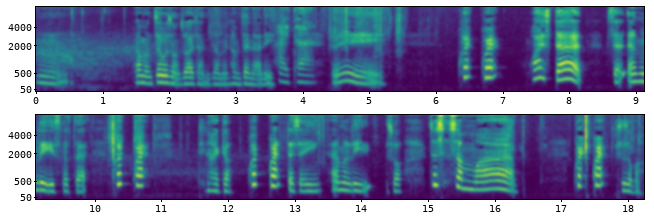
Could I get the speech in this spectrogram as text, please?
嗯，他们这为什么坐在毯子上面？他们在哪里？海滩。对。Quack quack, why is that? said Emily Elizabeth. Quack quack，听到一个 quack quack 的声音。Emily 说：“这是什么啊？”Quack quack 是什么？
